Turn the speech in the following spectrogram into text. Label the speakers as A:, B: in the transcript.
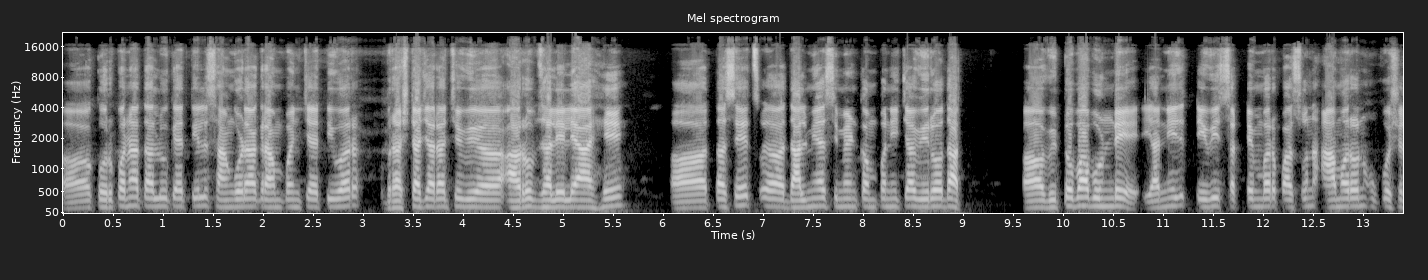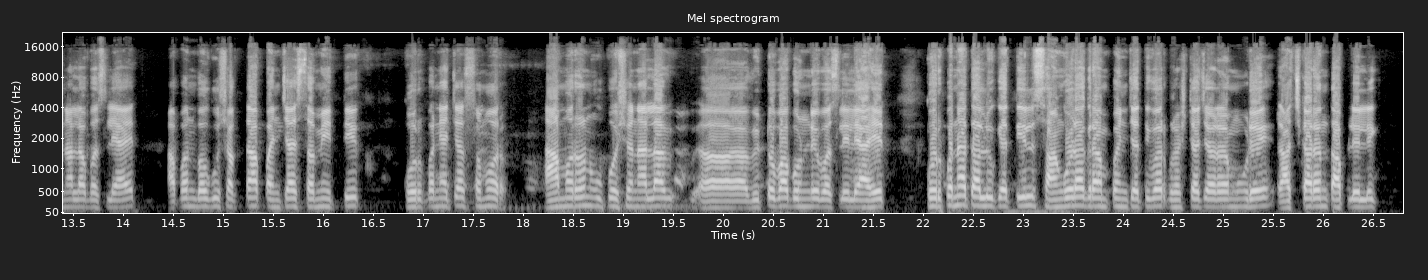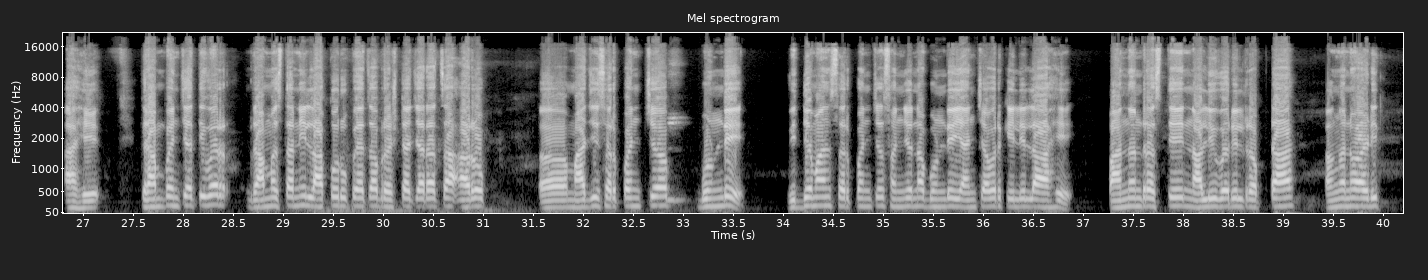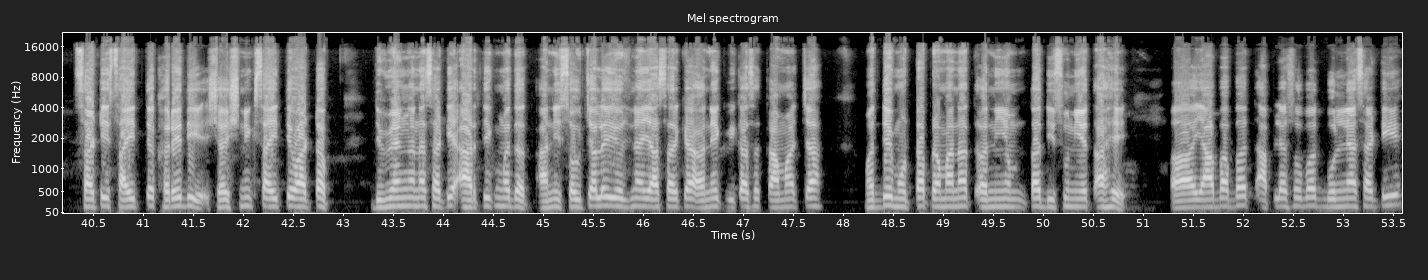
A: कोरपना कोरपणा तालुक्यातील सांगोडा ग्रामपंचायतीवर भ्रष्टाचाराचे आरोप झालेले आहे. तसेच दालमिया सिमेंट कंपनीच्या विरोधात विठोबा बोंडे यांनी तेवीस सप्टेंबरपासून आमरण उपोषणाला बसले आहेत. आपण बघू शकता पंचायत समिती कोरपण्याच्या समोर आमरण उपोषणाला विठोबा बोंडे बसलेले आहेत. कोरपणा तालुक्यातील सांगोडा ग्रामपंचायतीवर भ्रष्टाचारामुळे राजकारण तापलेले आहे. ग्रामपंचायतीवर ग्रामस्थांनी लाखो रुपयाचा भ्रष्टाचाराचा आरोप माजी सरपंच बोंडे विद्यमान सरपंच संजना बोंडे यांच्यावर केलेला आहे. पानन रस्ते नालीवरील रपटा अंगणवाडीसाठी साहित्य खरेदी शैक्षणिक साहित्य वाटप दिव्यांगांसाठी आर्थिक मदत आणि शौचालय योजना यासारख्या अनेक विकास कामाच्या मध्ये मोठ्या प्रमाणात अनियमता दिसून येत आहे. याबाबत आपल्यासोबत बोलण्यासाठी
